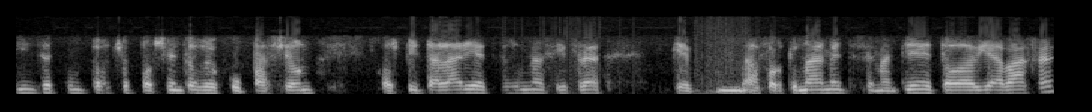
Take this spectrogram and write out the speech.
15.8% de ocupación hospitalaria. Esta es una cifra que mm, afortunadamente se mantiene todavía baja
